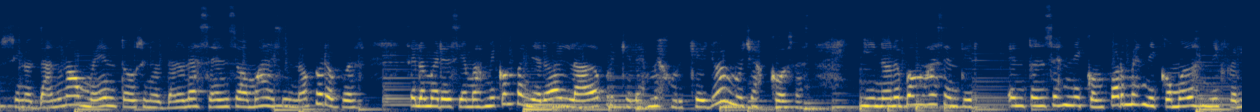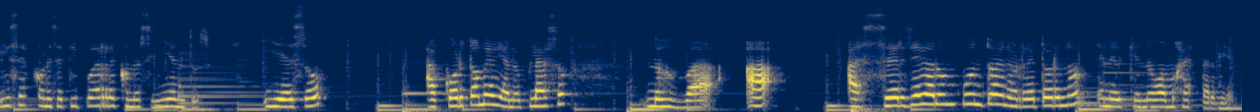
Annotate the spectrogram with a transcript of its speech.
Si nos dan un aumento o si nos dan un ascenso, vamos a decir, no, pero pues se lo merecía más mi compañero al lado porque él es mejor que yo en muchas cosas. Y no nos vamos a sentir entonces ni conformes, ni cómodos, ni felices con ese tipo de reconocimientos. Y eso a corto o mediano plazo nos va a hacer llegar un punto de no retorno en el que no vamos a estar bien.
